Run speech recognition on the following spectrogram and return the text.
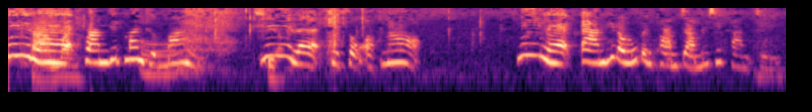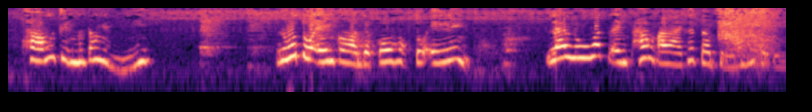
นี่แหละความยึดมั่นถือมั่น นี่แหละจิตส่งออกนอก นี่แหละการที่เรารู้เป็นความจำไม่ใช่ความจริงของจริงมันต้องอย่างนี้ รู้ตัวเองก่อนอย่าโกหกตัวเอง แล้วรู้ว่าตัวเองท่องอะไรก็เติมสิ่งนั้นให้ตัวเอง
